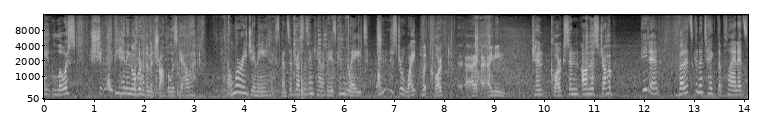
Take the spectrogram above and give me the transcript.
Hey, Lois, shouldn't we be heading over to the Metropolis Gala? Don't worry, Jimmy. Expensive dresses and canapes can wait. Didn't Mr. White put Clark, I, I, I mean, Kent Clarkson on this job? He did. But it's gonna take the planet's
